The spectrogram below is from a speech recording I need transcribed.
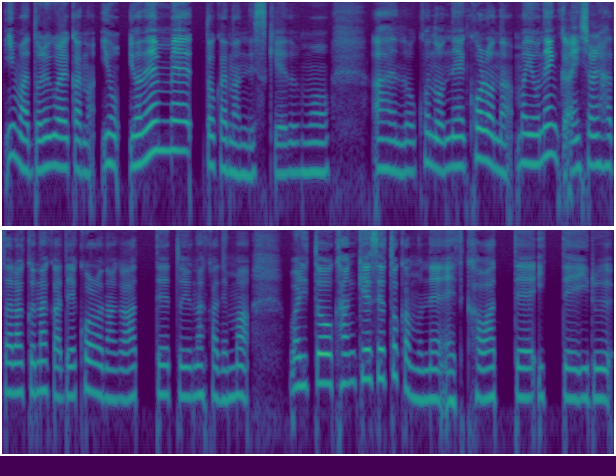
今どれぐらいかな？4, 4年目とかなんですけれどもあのこのねコロナ、まあ、4年間一緒に働く中でコロナがあってという中でまあ割と関係性とかもね、え、変わっていっている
